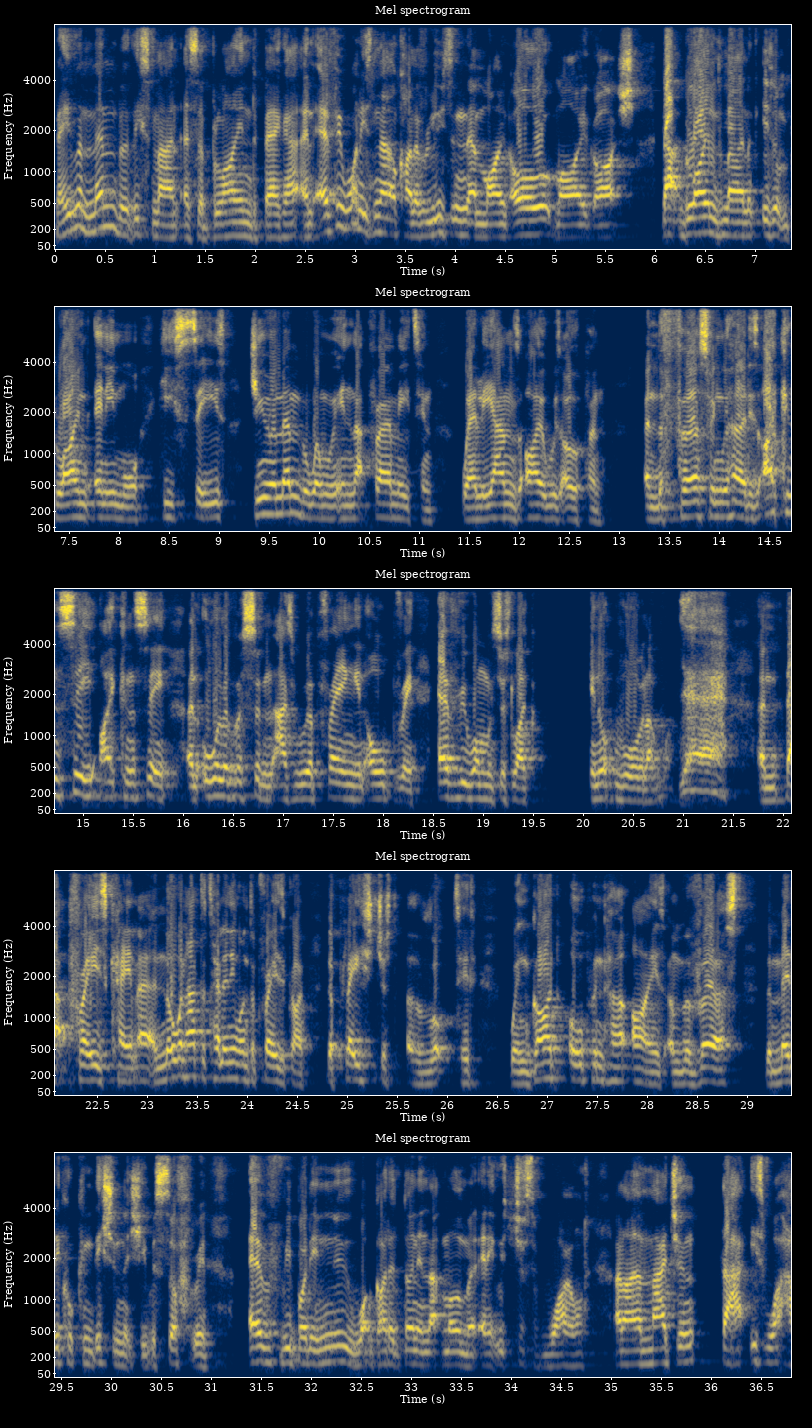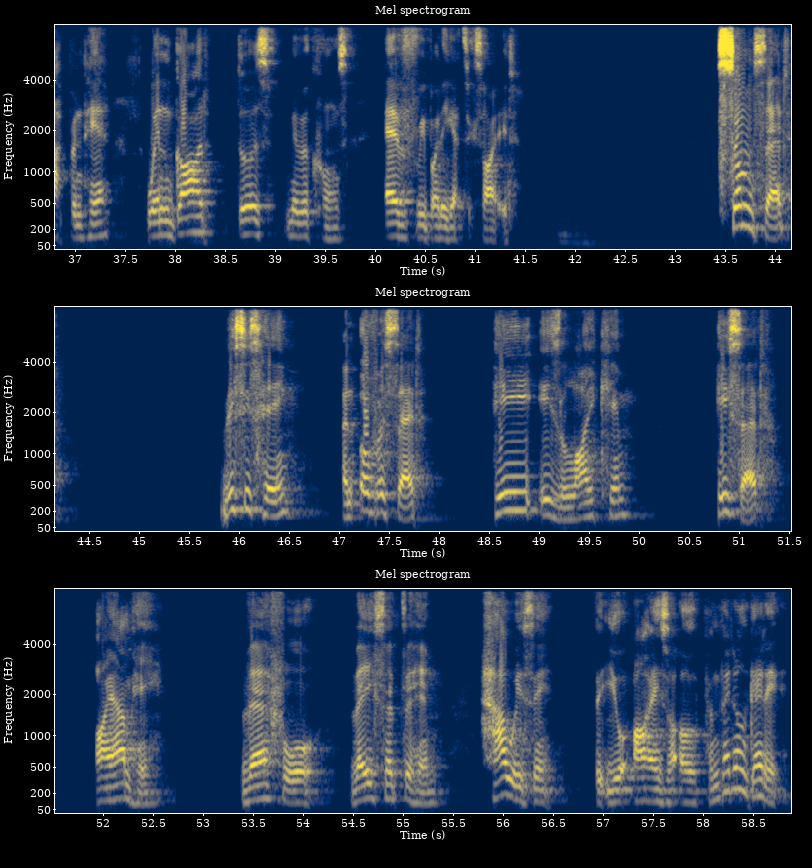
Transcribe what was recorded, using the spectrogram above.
They remember this man as a blind beggar, and everyone is now kind of losing their mind. Oh my gosh, that blind man isn't blind anymore. He sees. Do you remember when we were in that prayer meeting where Leanne's eye was open and the first thing we heard is, I can see, I can see. And all of a sudden, as we were praying in Albury, everyone was just like in uproar, like, yeah. And that praise came out, and no one had to tell anyone to praise God. The place just erupted. When God opened her eyes and reversed the medical condition that she was suffering, everybody knew what God had done in that moment, and it was just wild. And I imagine that is what happened here. When God does miracles, everybody gets excited. Some said, This is he, and others said, He is like him. He said, I am he. Therefore, they said to him, How is it that your eyes are open? They don't get it.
